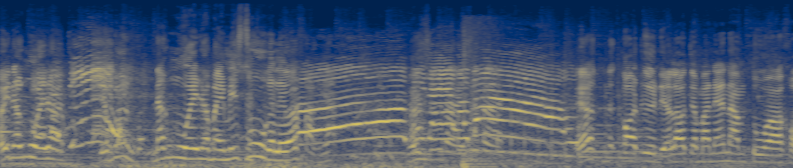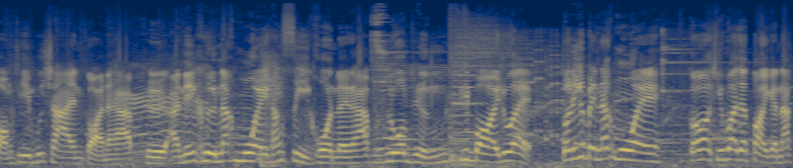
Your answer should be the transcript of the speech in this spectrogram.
เฮ้ยนักมวยนะเดี๋ยวเพิ่งนักมวยทำไมไม่สู้กันเลยวะเอฝั่งเนี้ยอมีแรงหรือเปล่า แล้วก่อนอื่นเดี๋ยวเราจะมาแนะนำตัวของทีมผู้ชายกันก่อนนะครับอ่าคืออันนี้คือนักมวยทั้ง 4 คนเลยนะครับ รวมถึงพี่บอยด้วย ตัวนี้ก็เป็นนักมวยก็คิดว่าจะต่อยกับนัก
